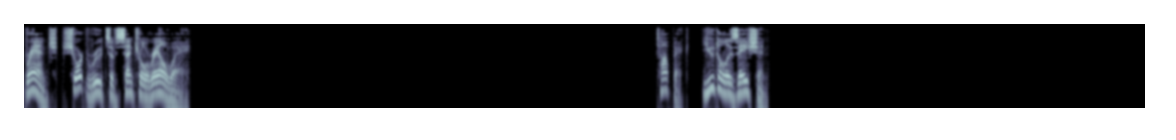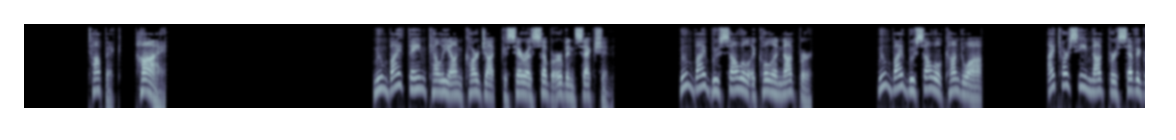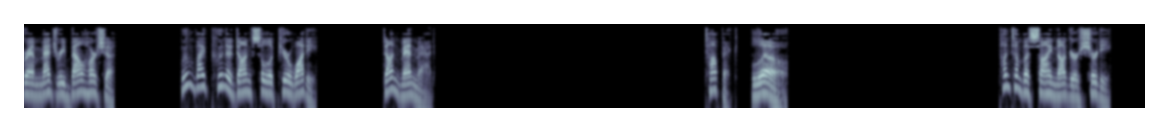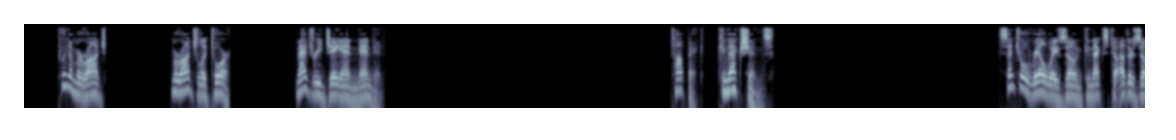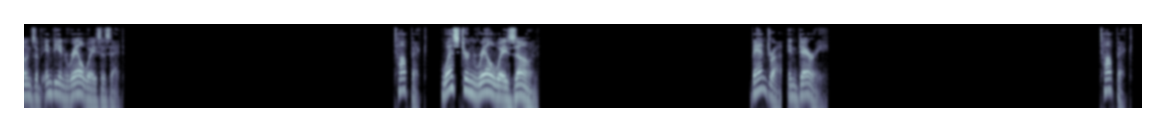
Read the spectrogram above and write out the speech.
Branch, short routes of Central Railway. Utilization High Mumbai Thane Kalyan Karjat Kasara suburban section. Mumbai Bhusawal Akola Nagpur. Mumbai Bhusawal Khandwa. Itarsi Nagpur Sevagram Majri Balharsha Mumbai Pune Daund Solapur Wadi. Daund Manmad. Low Puntamba Sai Nagar Shirdi Pune Miraj Miraj Latur Majri Jn Nanded. Connections. Central Railway Zone connects to other zones of Indian Railways as at. Western Railway Zone Bandra, in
